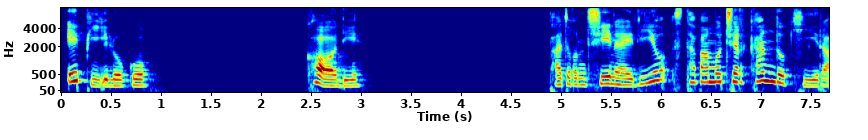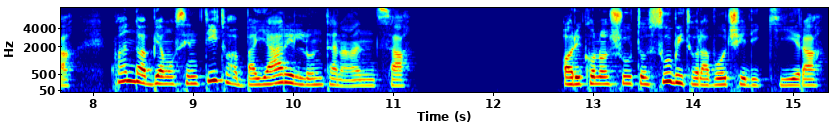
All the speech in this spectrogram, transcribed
Epilogo. Cody. Padroncina ed io stavamo cercando Kira quando abbiamo sentito abbaiare in lontananza. Ho riconosciuto subito la voce di Kira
